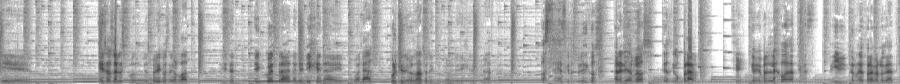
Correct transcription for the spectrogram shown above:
que esos son los, los periódicos de verdad. Dicen, encuentran alienígena en Huaraz porque de verdad han encontrado alienígena en Huaraz, ¿no? No sé, es que los periódicos, para leerlos, tienes que comprarlos. Sí. Cambio, para la joda tienes internet para verlo gratis.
